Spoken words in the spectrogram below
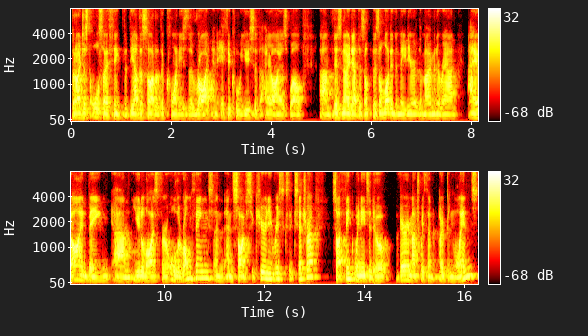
But I just also think that the other side of the coin is the right and ethical use of AI as well. Um, there's no doubt there's a, there's a lot in the media at the moment around AI and being um, utilized for all the wrong things and, and cybersecurity risks, etc. So I think we need to do it very much with an open lens.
